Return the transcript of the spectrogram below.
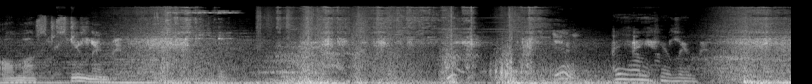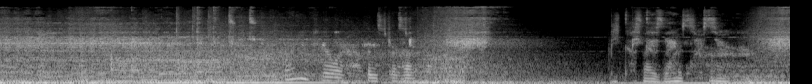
Almost human. I am human. Why do you care what happens to her? Because I was her.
